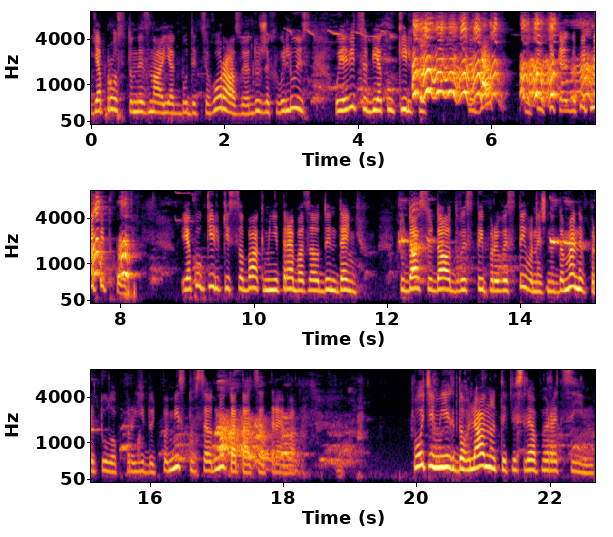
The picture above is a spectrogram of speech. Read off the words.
я просто не знаю, як буде цього разу. Я дуже хвилююсь. Уявіть собі, яку кількість собак, тільки хоч не підходь. Яку кількість собак мені треба за один день туди-сюди одвести, привезти. Вони ж не до мене в притулок приїдуть по місту, все одно кататися треба. Потім їх доглянути післяопераційно.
